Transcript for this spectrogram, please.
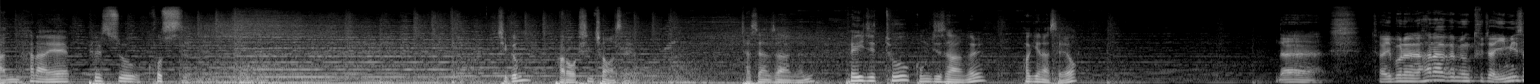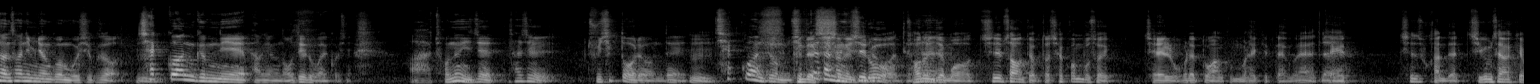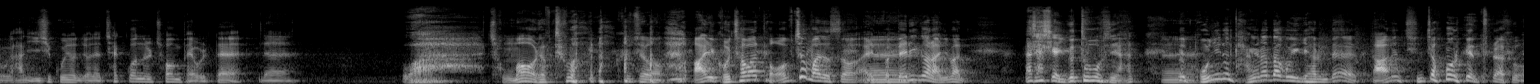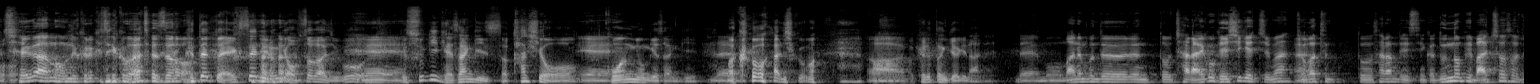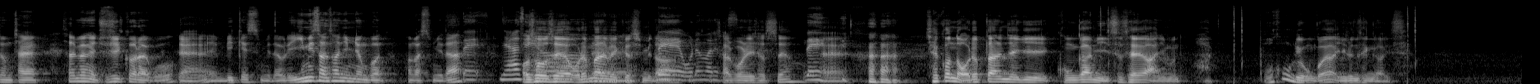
단 하나의 필수 코스. 지금 바로 신청하세요. 자세한 사항은 페이지 2 공지사항을 확인하세요. 네. 자 이번에는 하나금융투자 이미선 선임연구원 모시고서 음. 채권 금리의 방향은 어디로 갈 것이냐. 아 저는 이제 사실 주식도 어려운데 음. 채권 좀 쉽게 설명해 주실 것 같아요. 저는 네. 이제 뭐 신입사원 때부터 채권 부서에 제일 오랫동안 근무를 했기 때문에 네. 되게 친숙한데 지금 생각해 보면 한 29년 전에 채권을 처음 배울 때 네. 와 정말 어렵더만. 그렇죠. 아니 고참한테 엄청 맞았어. 아니 뭐 네. 때린 건 아니지만 야 자식아 이것도 모르냐? 네. 본인은 당연하다고 얘기하는데 나는 진짜 모르겠더라고. 제가 아마 오늘 그렇게 될 것 같아서 그때 또 엑셀 이런 게 없어가지고 예. 그 수기 계산기 있어 카시오 예. 공학용 계산기 네. 막 그거 가지고 막아 그랬던 기억이 나네. 네, 뭐 많은 분들은 또 잘 알고 계시겠지만 저 네. 같은 또 사람도 있으니까 눈높이 맞춰서 좀 잘 설명해 주실 거라고 네. 네, 믿겠습니다. 우리 이미선 선임연구원 반갑습니다. 네, 안녕하세요. 어서 오세요. 오랜만에 네. 뵙겠습니다. 네, 오랜만에 잘 뵙습니다. 보내셨어요? 네. 채권도 어렵다는 얘기 공감이 있으세요? 아니면 아, 뭐가 어려운 거야? 이런 생각이 있어요.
